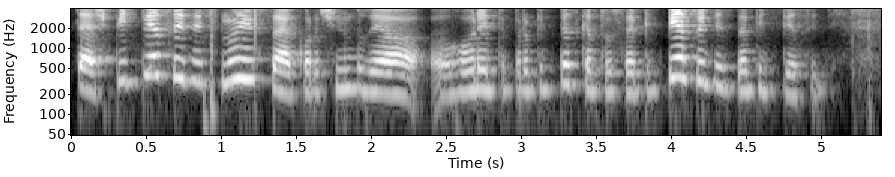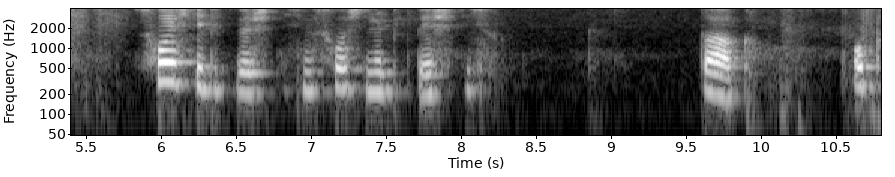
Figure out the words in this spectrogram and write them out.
теж підписуйтесь, ну і все. Коротше, не буду я е, говорити про підписки, то все підписуйтесь та підписуйтесь. Схочете, підпишитесь, не схочете, не підпишитесь. Так. Оп.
